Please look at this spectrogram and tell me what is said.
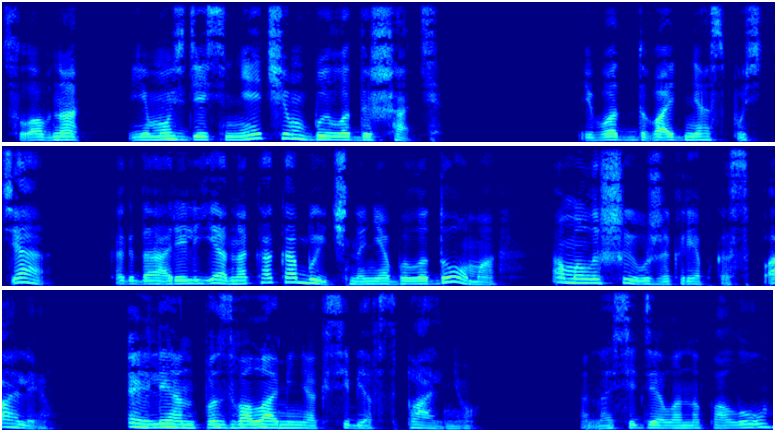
Словно ему здесь нечем было дышать. И вот два дня спустя, когда Арельена, как обычно, не было дома, а малыши уже крепко спали, Элен позвала меня к себе в спальню. Она сидела на полу,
